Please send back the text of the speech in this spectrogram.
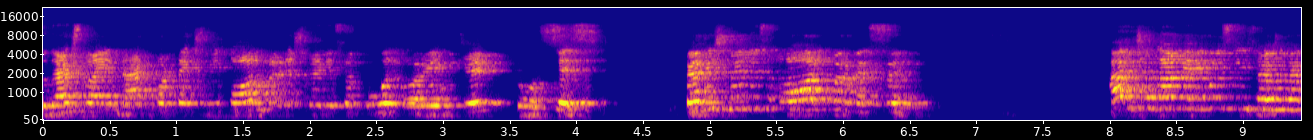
So that's why in that context we call management is a goal oriented process management is all pervasive हर जगह मेरे को उसकी ज़रूरत है।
